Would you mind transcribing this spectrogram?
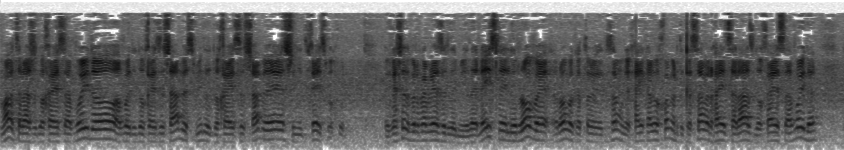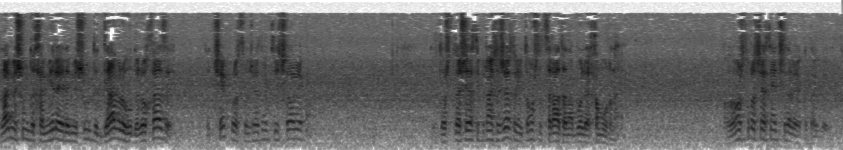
Мава цаража духайса авойдо, авойдо духайса шабес, мидла духайса шабес, шинитхейс вахур. Вегашет проправляется для мила. Лейсла или рове, рове, который это самое, хай калу хомер, да касавер хай цараз, духайса авойда, да хамира или мишум да гавра, удалю хазы. Это человек просто начинает вместе с человеком. То, что сейчас не приносит жертву, не потому, что царата она более хамурная. Потому что просто сейчас нет человека, так говорит.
